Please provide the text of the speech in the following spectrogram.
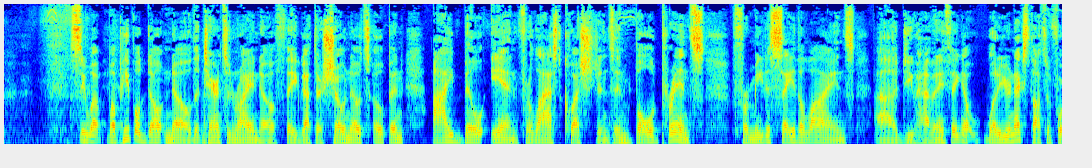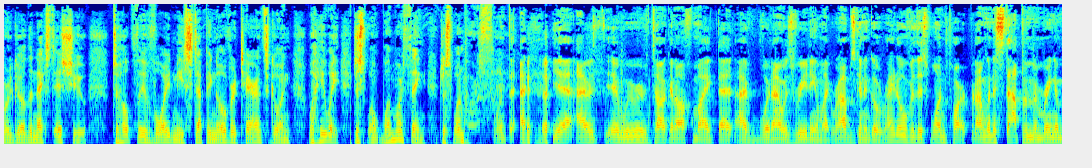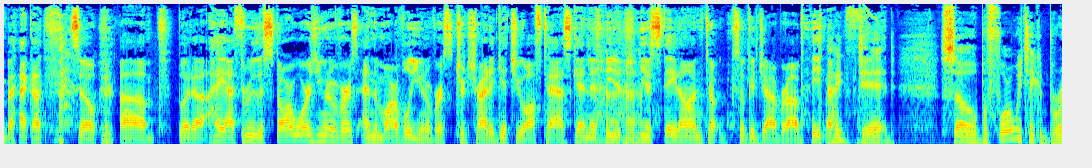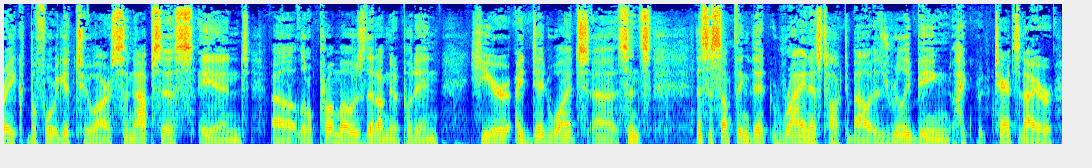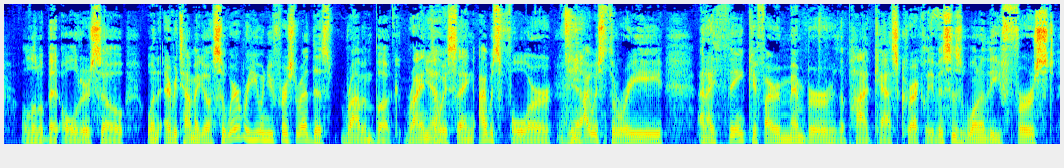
See what what people don't know that Terrence and Ryan know if they've got their show notes open. I built in for last questions in bold prints for me to say the lines. Uh, do you have anything? Uh, What are your next thoughts before we go to the next issue? To hopefully avoid me stepping over Terrence, going, "Well, hey, wait, just one, one more thing, just one more thing." I- yeah, I was. We were talking off mic that I when I was reading, I'm like, Rob's going to go right over this one part, but I'm going to stop him and bring him back. So, um, but uh, hey, I threw the Star Wars universe and the Marvel universe to try to get you off task, and you, you stayed on. To, so good job, Rob. Yeah. I did. So before we take a break, before we get to our synopsis and uh, little promos that I'm going to put in here, I did want uh, since this is something that Ryan has talked about is really being like Terrence and I are a little bit older. So when every time I go, so where were you when you first read this Robin book? Ryan's Yeah. always saying, I was four, Yeah. I was three. And I think if I remember the podcast correctly, this is one of the first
